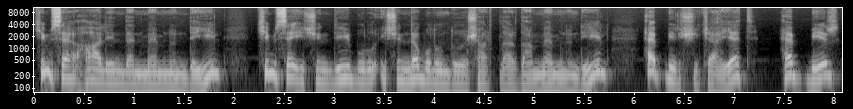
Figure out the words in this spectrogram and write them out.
Kimse halinden memnun değil, kimse içindiği, içinde bulunduğu şartlardan memnun değil. Hep bir şikayet, hep bir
